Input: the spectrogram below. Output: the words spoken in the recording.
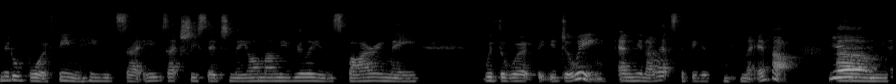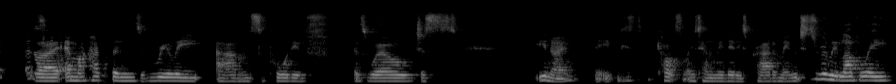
middle boy Finn, he would say he was actually said to me, "Oh, mum, you're really inspiring me with the work that you're doing," and you know that's the biggest compliment ever. Yeah. Um, So, and my husband's really um, supportive as well. Just, you know, he's constantly telling me that he's proud of me, which is really lovely.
